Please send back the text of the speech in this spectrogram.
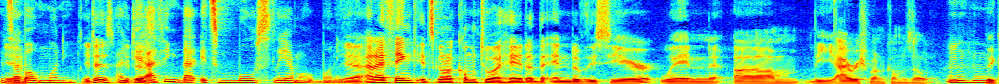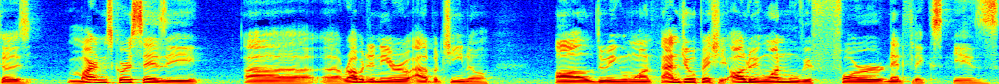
it's Yeah. about money. it is. And It I- think that it's mostly about money. Yeah, and I think it's gonna come to a head at the end of this year when um, the Irishman comes out Mm-hmm. because Martin Scorsese, uh, uh, Robert De Niro, Al Pacino, all doing one, and Joe Pesci, all doing one movie for Netflix is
